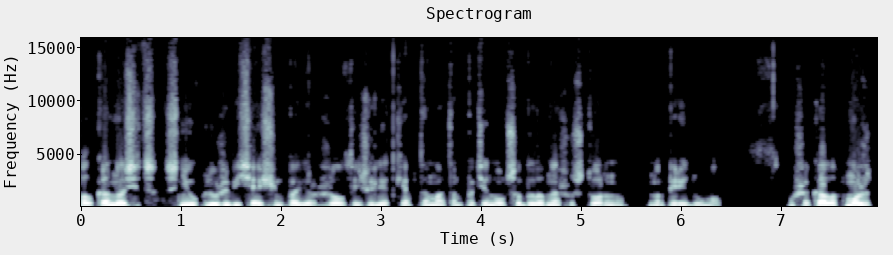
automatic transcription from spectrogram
Полконосец с неуклюже висящим поверх желтой жилетки автоматом потянулся было в нашу сторону, но передумал. У шакалов, может,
